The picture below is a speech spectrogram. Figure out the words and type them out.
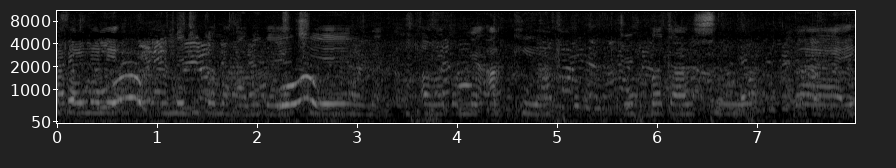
ઇમેજિકમાં આવી ગયા છીએ અમે તમને આખી ટ્રીપ બતાવશું. બાય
